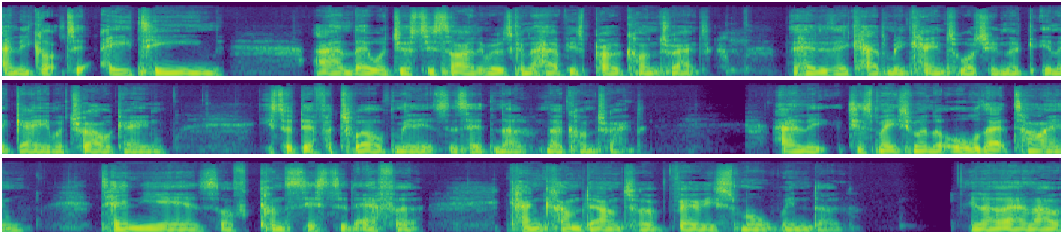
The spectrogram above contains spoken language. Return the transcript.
and he got to 18, and they were just deciding whether he was going to have his pro contract. The head of the academy came to watch in a, in a game, a trial game. He stood there for 12 minutes and said, no, no contract. And it just makes you wonder all that time, 10 years of consistent effort can come down to a very small window. You know, and I,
